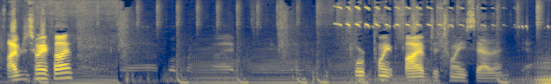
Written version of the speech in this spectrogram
5 to 25? 4.5 to 27. Death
